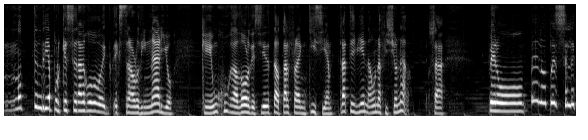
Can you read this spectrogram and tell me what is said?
no tendría por qué ser algo extraordinario que un jugador de cierta o tal franquicia trate bien a un aficionado. O sea, pero bueno, pues se le,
